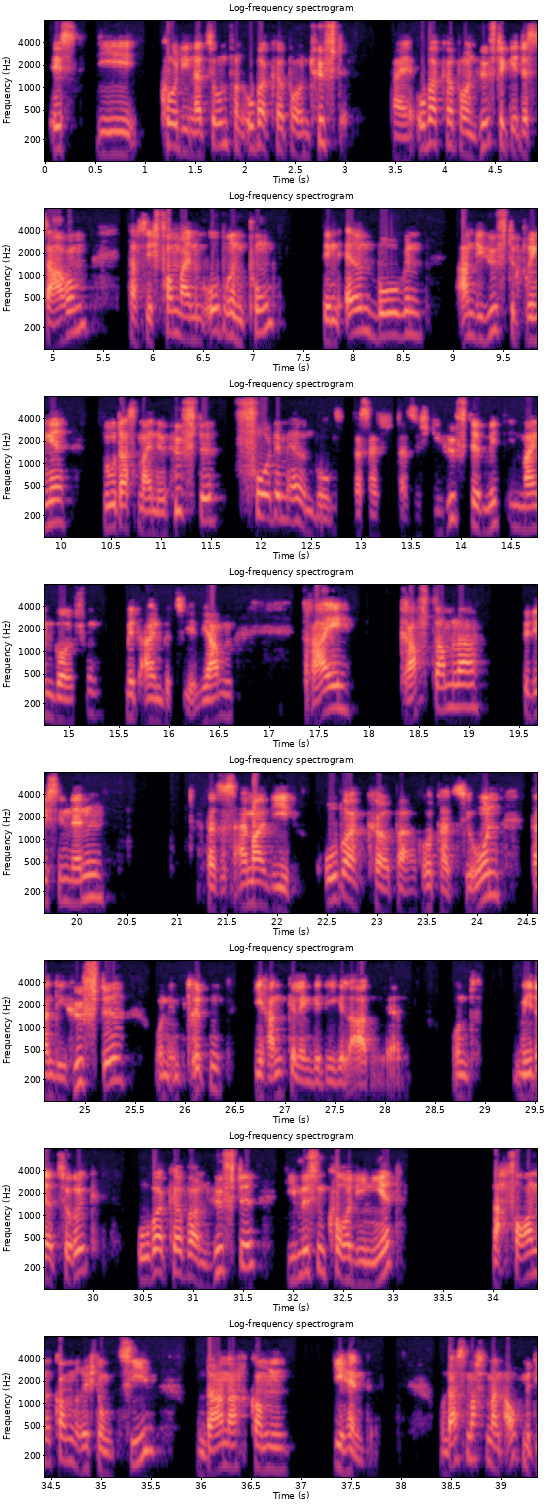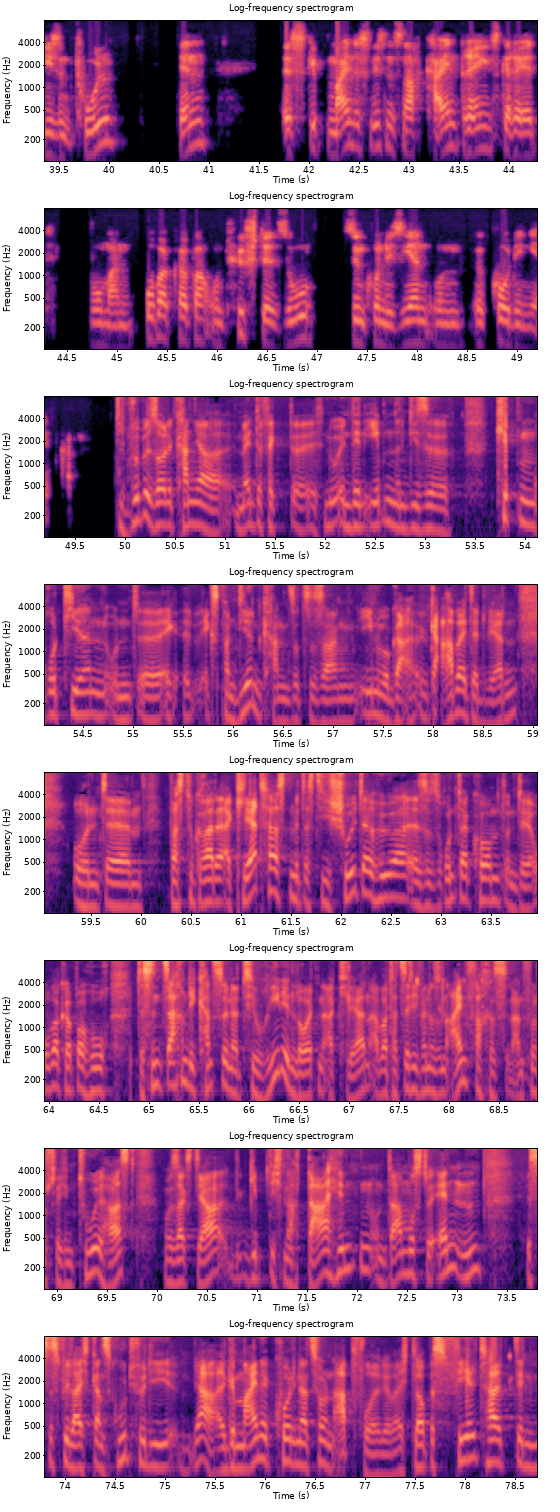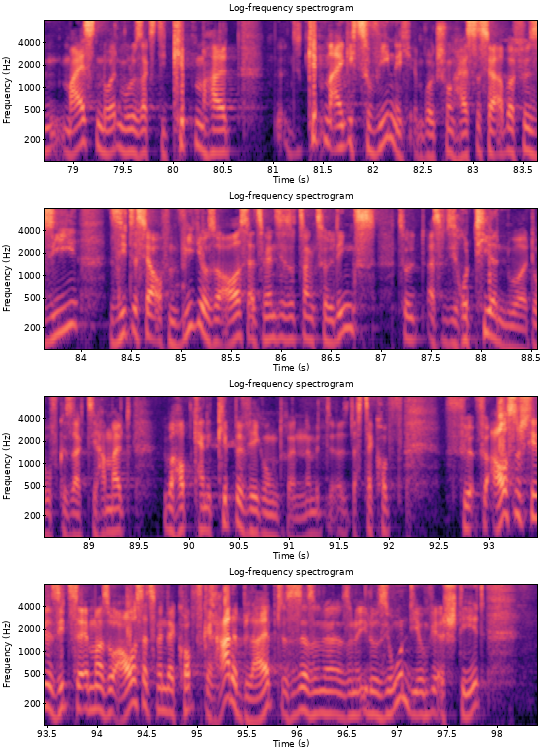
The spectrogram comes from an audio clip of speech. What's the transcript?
ist die Koordination von Oberkörper und Hüfte. Bei Oberkörper und Hüfte geht es darum, dass ich von meinem oberen Punkt den Ellenbogen an die Hüfte bringe, so dass meine Hüfte vor dem Ellenbogen, das heißt, dass ich die Hüfte mit in meinen Golfschwung mit einbeziehe. Wir haben drei Kraftsammler, will ich sie nennen. Das ist einmal die Oberkörperrotation, dann die Hüfte und im dritten die Handgelenke, die geladen werden. Und wieder zurück, Oberkörper und Hüfte, die müssen koordiniert nach vorne kommen, Richtung Ziel und danach kommen die Hände. Und das macht man auch mit diesem Tool, denn es gibt meines Wissens nach kein Trainingsgerät, wo man Oberkörper und Hüfte so synchronisieren und äh, koordinieren kann. Die Wirbelsäule kann ja im Endeffekt äh, nur in den Ebenen diese Kippen rotieren und äh, expandieren kann, sozusagen, eh nur ge gearbeitet werden. Und ähm, was du gerade erklärt hast, mit dass die Schulter höher, also so runterkommt und der Oberkörper hoch, das sind Sachen, die kannst du in der Theorie den Leuten erklären, aber tatsächlich, wenn du so ein einfaches, in Anführungsstrichen, Tool hast, wo du sagst, ja, gib dich nach da hinten und da musst du enden, ist es vielleicht ganz gut für die ja, allgemeine Koordination und Abfolge, weil ich glaube, es fehlt halt den meisten Leuten, wo du sagst, die kippen halt kippen eigentlich zu wenig im Rückschwung, heißt es ja, aber für sie sieht es ja auf dem Video so aus, als wenn sie sozusagen zu links, zu, also sie rotieren nur, doof gesagt. Sie haben halt überhaupt keine Kippbewegung drin, ne, mit, dass der Kopf für, für Außenstehende sieht es ja immer so aus, als wenn der Kopf gerade bleibt. Das ist ja so eine, so eine Illusion, die irgendwie entsteht.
